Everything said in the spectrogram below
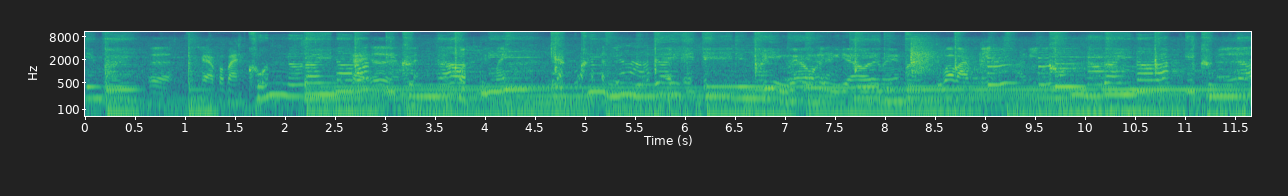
ได้ไหมเออแกะเข้าไป คนอะไรน่ารักได้ขนาดนี้แก็บครึ่งได้ให้ดีได้ไหมให้อย่างเดียวให้อย่างเดียวได้ไหมหรือว่าวางตรงนี้ทางนี้คนอะไรน่ารักได้ขนา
